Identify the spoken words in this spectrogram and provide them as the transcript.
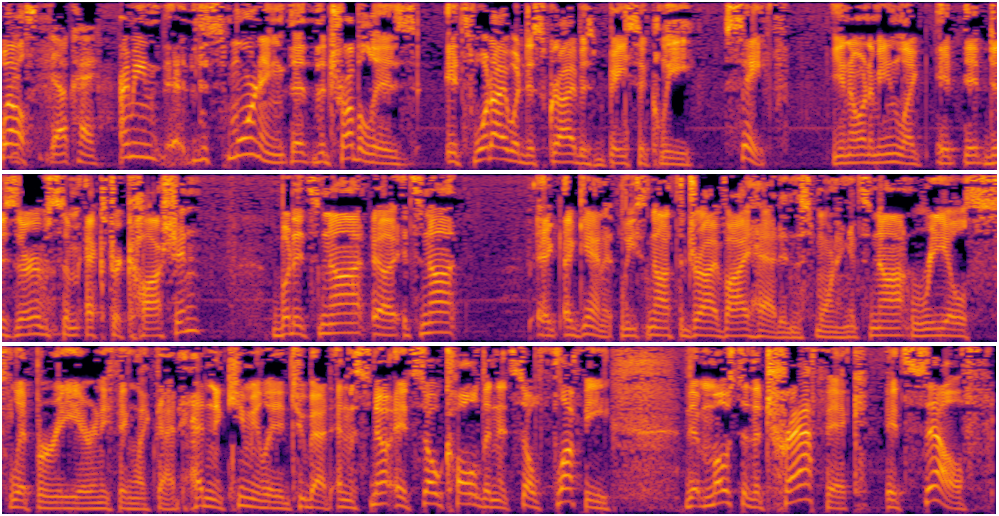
well It's- okay. I mean, this morning, the, the trouble is, it's what I would describe as basically safe. You know what I mean? Like, it, it deserves some extra caution, but it's not, uh, it's not, again, at least not the drive I had in this morning. It's not real slippery or anything like that. It hadn't accumulated too bad. And the snow, it's so cold and it's so fluffy that most of the traffic itself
